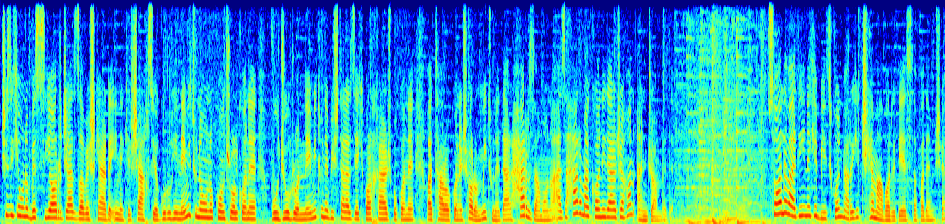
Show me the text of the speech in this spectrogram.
چیزی که اونو بسیار جذابش کرده اینه که شخص یا گروهی نمی‌تونه اونو کنترل کنه، وجوه رو نمی‌تونه بیشتر از یک بار خرج بکنه و تراکنش ها رو می‌تونه در هر زمان و از هر مکانی در جهان انجام بده. سوال بعدی اینه که بیت کوین برای چه مواردی استفاده میشه؟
